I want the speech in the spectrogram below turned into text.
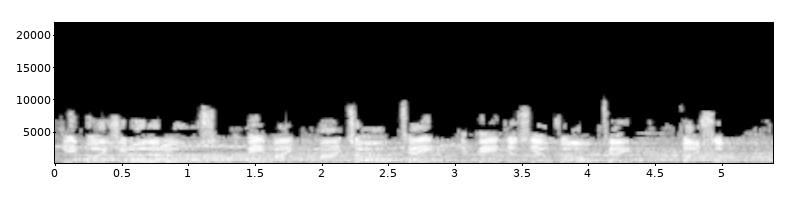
Okay, boys, you know the rules. Obey my commands at all time. Defend yourselves at all time. Touch them.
